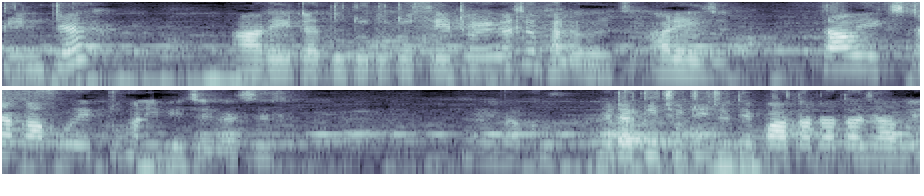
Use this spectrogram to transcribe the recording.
তিনটে, আর এটা দুটো দুটো সেট হয়ে গেছে, ভালো হয়েছে। আর এই যে, তাও এক্সট্রা কাপড় একটুখানি বেঁচে গেছে। দেখো, এটা কিছু টিচুতে পাতা টাতা যাবে।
